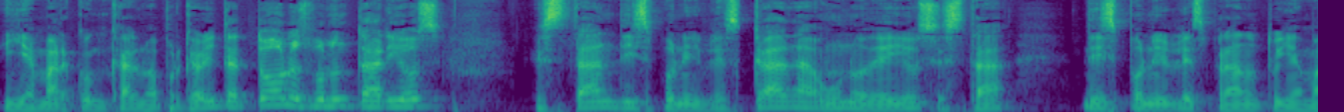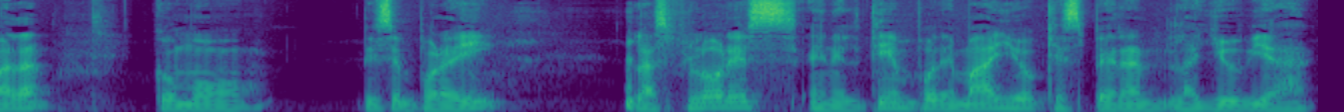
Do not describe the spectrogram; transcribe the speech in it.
y llamar con calma, porque ahorita todos los voluntarios están disponibles, cada uno de ellos está disponible esperando tu llamada, como dicen por ahí, las flores en el tiempo de mayo que esperan la lluvia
